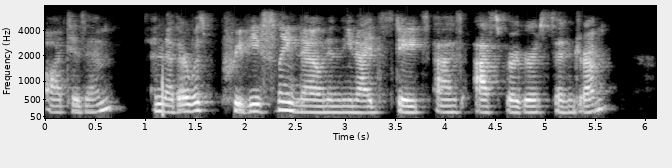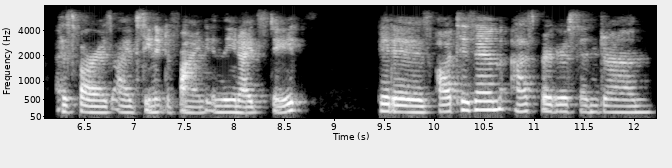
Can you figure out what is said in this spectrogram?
autism. Another was previously known in the United States as Asperger's syndrome, as far as I've seen it defined in the United States. It is autism, Asperger's syndrome,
